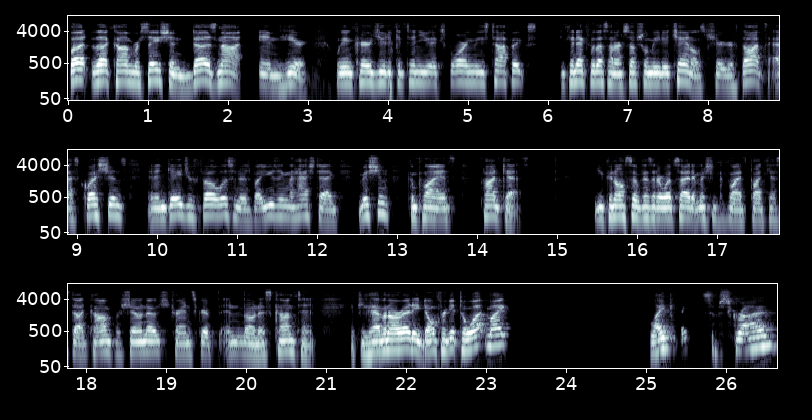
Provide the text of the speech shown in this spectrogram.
But the conversation does not end here. We encourage you to continue exploring these topics and connect with us on our social media channels. Share your thoughts, ask questions, and engage with fellow listeners by using the hashtag Mission Compliance Podcast. You can also visit our website at missioncompliancepodcast.com for show notes, transcript, and bonus content. If you haven't already, don't forget to what, Mike? Like, subscribe,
